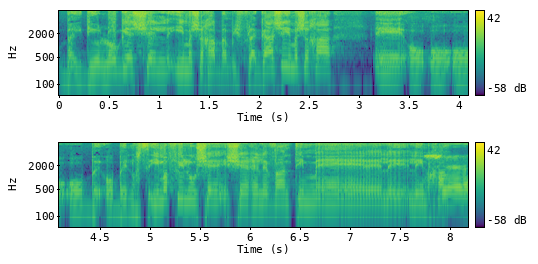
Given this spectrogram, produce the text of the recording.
באידיאולוגיה של אימא שלך, במפלגה של אימא שלך, אה, או, או, או, או, או בנושאים אפילו ש, שרלוונטיים אה, לאמך? שאלה,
